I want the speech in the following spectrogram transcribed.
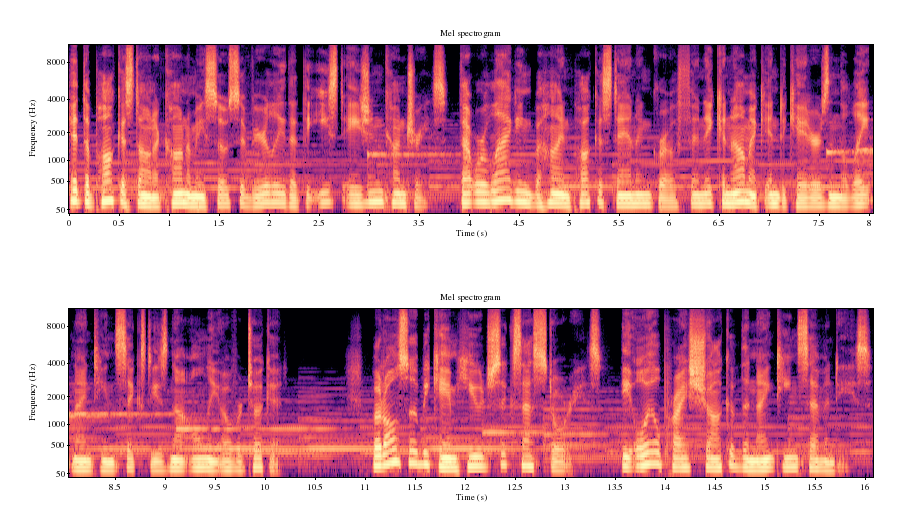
hit the Pakistan economy so severely that the East Asian countries that were lagging behind Pakistan in growth and economic indicators in the late 1960s not only overtook it, but also became huge success stories. The oil price shock of the 1970s,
